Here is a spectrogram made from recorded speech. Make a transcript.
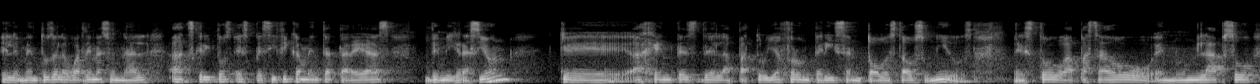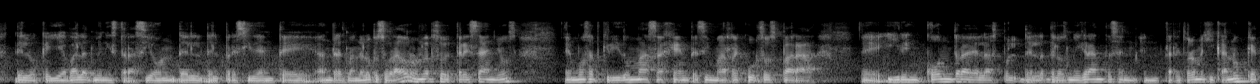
elementos de la Guardia Nacional adscritos específicamente a tareas de migración que agentes de la patrulla fronteriza en todo Estados Unidos. Esto ha pasado en un lapso de lo que lleva la administración del, presidente Andrés Manuel López Obrador, un lapso de tres años. Hemos adquirido más agentes y más recursos para eh, ir en contra de, las, de, los migrantes en, en territorio mexicano que,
